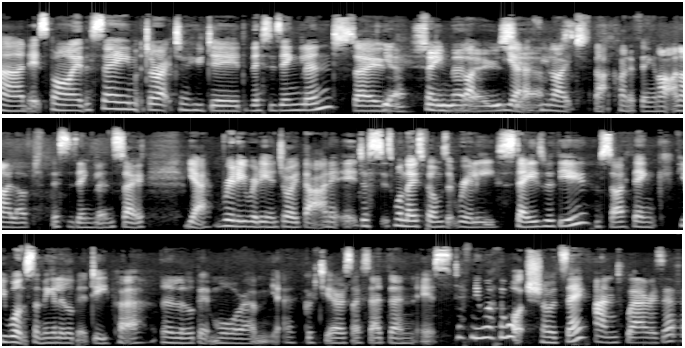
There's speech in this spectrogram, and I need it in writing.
And it's by the same director who did This Is England. So Yeah, Shane you like- Meadows, yeah, yeah. if you liked that kind of thing, and I, and I loved This Is England. So yeah, really, really enjoyed that. And it, it just, it's one of those films that really stays with you. So I think if you want something a little bit deeper and a little bit more, um, yeah, grittier, as I said, then it's definitely worth a watch, I would say. And where is it?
